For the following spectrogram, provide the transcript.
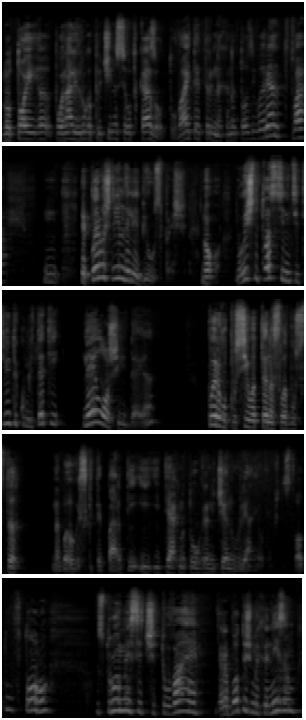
Но той а, по една или друга причина се отказа от това и те тръгнаха на този вариант. Това, те първо ще видим дали е бил успешен. Но, но вижте, това с инициативните комитети не е лоша идея. Първо по силата на слабостта на българските партии и, и тяхното ограничено влияние в обществото. Второ, струва ми се, че това е работещ механизъм,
